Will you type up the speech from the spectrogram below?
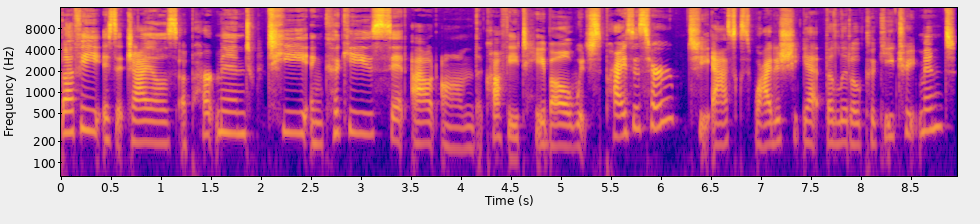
Buffy is at Giles' apartment. Tea and cookies sit out on the coffee table, which surprises her. She asks, Why does she get the little cookie treatment?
